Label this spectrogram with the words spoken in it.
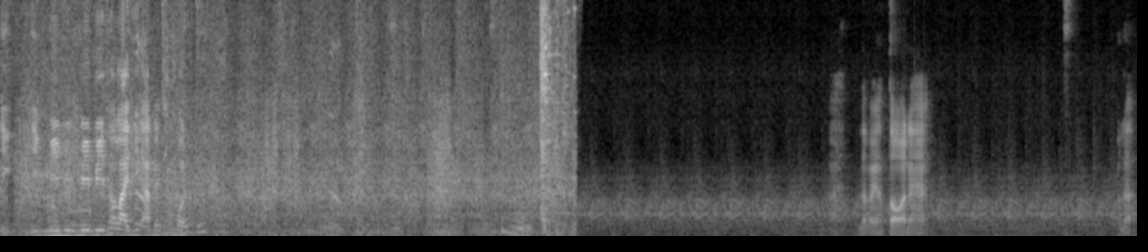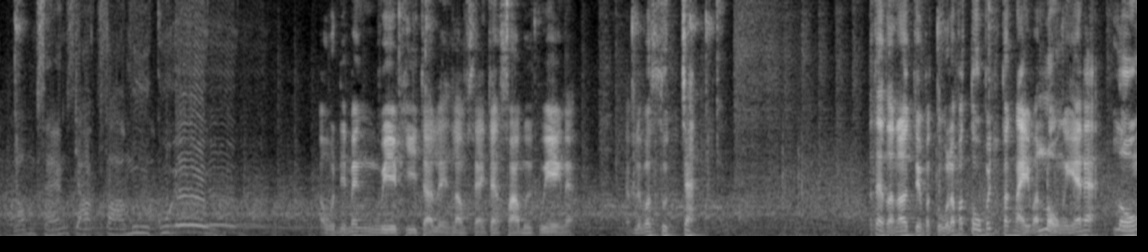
ยิงยิงมีมีมีมีเท่าไหร่ยิงอัดไปทั้งหมดอะเราไปกันต่อนะฮะเอาละลำแสงจากฝ่ามือกูเองอาวุธนี้แม่ง VIP จัดเลยลำแสงจากฝ่ามือกูเองเนี่ยแบบเลยว่าสุดจัดตั้ง แต่ตอนเราเจอประตูแล้วประตูมันอยู่ทางไหนวะหลงอย่างเงี้ยเนี่ยหลง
